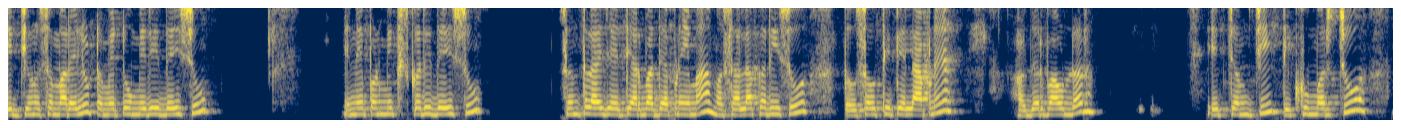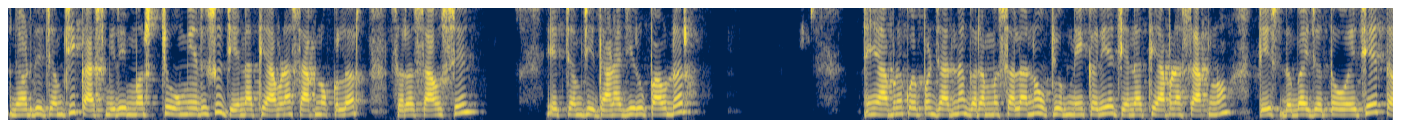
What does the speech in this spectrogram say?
એક ઝીણું સમારેલું ટમેટું ઉમેરી દઈશું. એને પણ મિક્સ કરી દઈશું. સંતળાઈ જાય ત્યારબાદ આપણે એમાં મસાલા કરીશું. તો સૌથી પહેલાં આપણે હળદર પાવડર, એક ચમચી તીખું મરચું અને અડધી ચમચી કાશ્મીરી મરચું ઉમેરીશું, જેનાથી આપણા શાકનો કલર સરસ આવશે. એક ચમચી ધાણા જીરું પાવડર. અહીંયા આપણે કોઈપણ જાતના ગરમ મસાલાનો ઉપયોગ નહીં કરીએ, જેનાથી આપણા શાકનો ટેસ્ટ દબાઈ જતો હોય છે. તો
